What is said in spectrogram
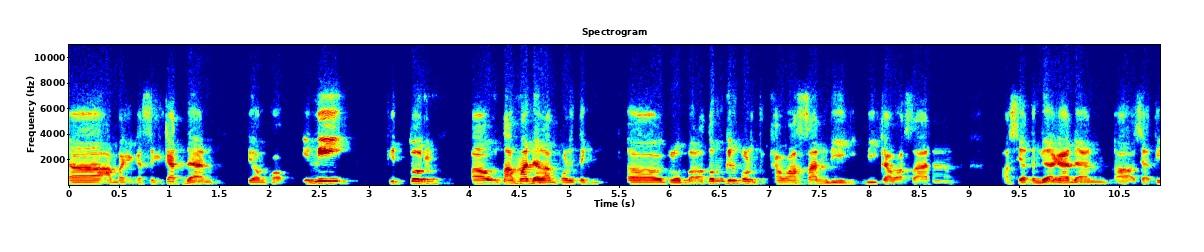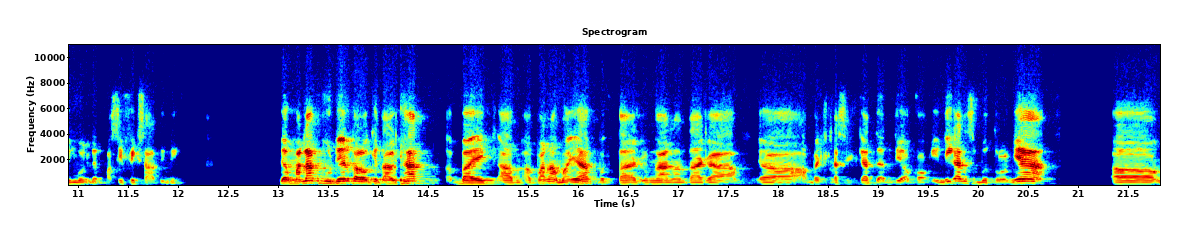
uh, Amerika Serikat dan Tiongkok. Ini fitur uh, utama dalam politik uh, global atau mungkin politik kawasan di di kawasan Asia Tenggara dan uh, Asia Timur dan Pasifik saat ini yang mana kemudian kalau kita lihat baik um, apa namanya pertarungan antara uh, Amerika Serikat dan Tiongkok ini kan sebetulnya uh,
